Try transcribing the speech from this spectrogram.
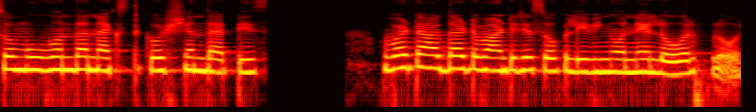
So move on the next question that is what are the advantages of living on a lower floor?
